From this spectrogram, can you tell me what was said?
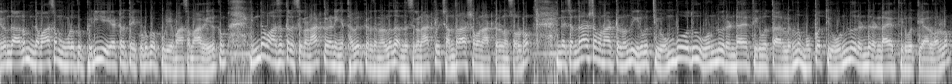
இருந்தாலும் இந்த மாதம் உங்களுக்கு பெரிய ஏற்றத்தை கொடுக்கக்கூடிய மாதமாக இருக்கும். இந்த மாதத்தில் சில நாட்களை நீங்கள் தவிர்க்கிறது நல்லது. அந்த சில நாட்கள் சந்திராஷ்டம நாட்கள்னு சொல்கிறோம் இந்த சந்திராஷ்டம நாட்கள் வந்து இருபத்தி ஒம்பது ஒன்று ரெண்டாயிரத்தி இருபத்தாறுலேருந்து முப்பத்தி ஒன்று ரெண்டு ரெண்டாயிரத்தி இருபத்தி ஆறு வரலும்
